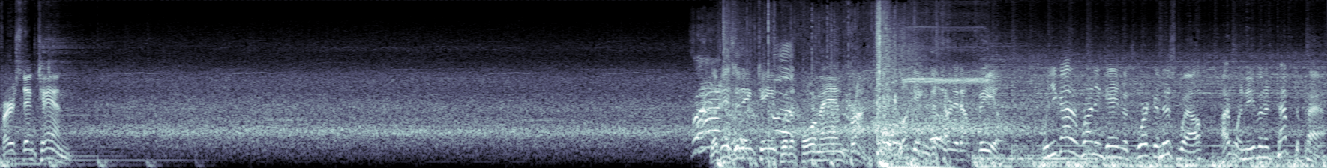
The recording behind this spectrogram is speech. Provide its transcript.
First and 10. The visiting team with a four-man front, looking to turn it upfield. When you got a running game that's working this well, I wouldn't even attempt to pass.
